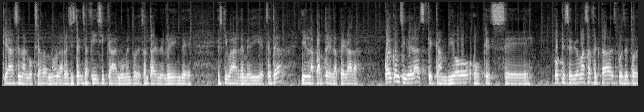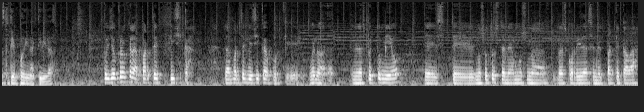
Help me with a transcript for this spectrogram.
que hacen al boxeador, ¿no? La resistencia física al momento de saltar en el ring, de esquivar, de medir, etcétera, y en la parte de la pegada. ¿Cuál consideras que cambió o que se o que se vio más afectada después de todo este tiempo de inactividad? Pues yo creo que la parte física, la parte física porque, bueno, en el aspecto mío, este, nosotros teníamos una, las corridas en el Parque Cava.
